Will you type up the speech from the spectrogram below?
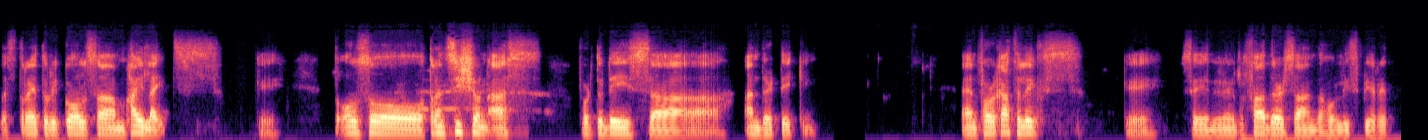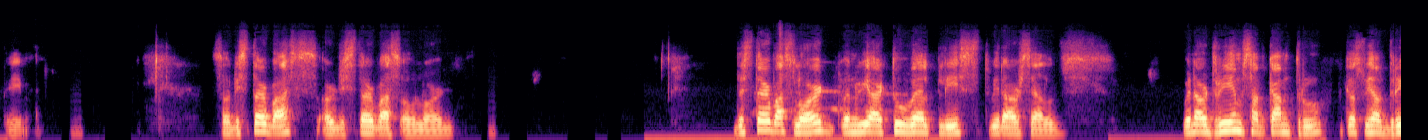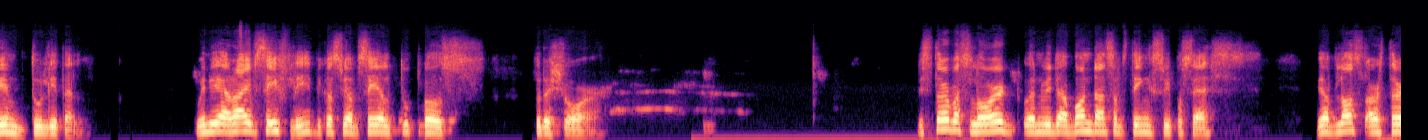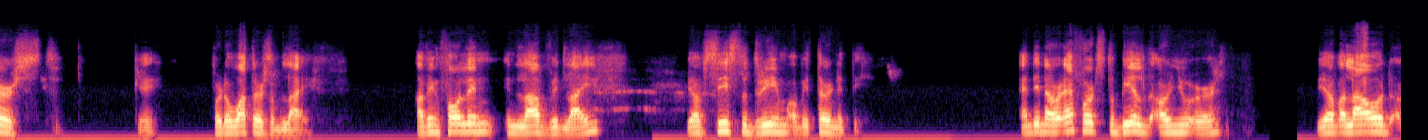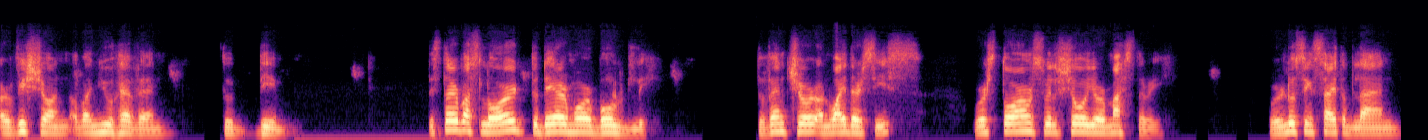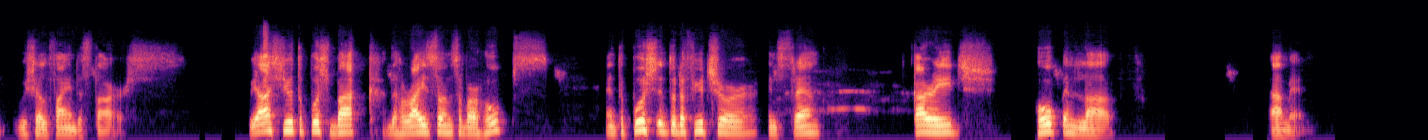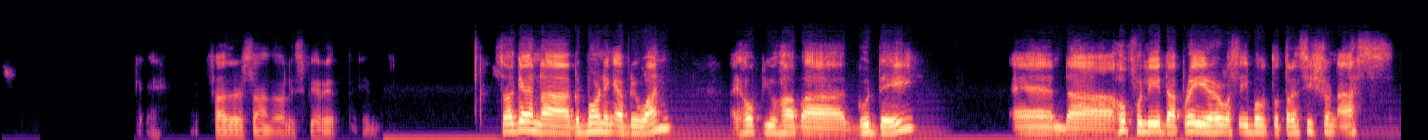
let's try to recall some highlights. Okay, to also transition us for today's uh, undertaking. And for Catholics, okay, say in the name of the Father, Son, the Holy Spirit. Amen. So disturb us or disturb us, O Lord, Disturb us, Lord, when we are too well pleased with ourselves, when our dreams have come true because we have dreamed too little, when we arrive safely because we have sailed too close to the shore. Disturb us, Lord, when with the abundance of things we possess, we have lost our thirst okay, for the waters of life. Having fallen in love with life, you have ceased to dream of eternity. And in our efforts to build our new earth, we have allowed our vision of a new heaven to dim. Disturb us, Lord, to dare more boldly, to venture on wider seas, where storms will show your mastery. We're losing sight of land, we shall find the stars. We ask you to push back the horizons of our hopes and to push into the future in strength, courage, hope, and love. Amen. Okay. Father, Son, Holy Spirit. So again, uh, good morning, everyone. I hope you have a good day. And uh, hopefully the prayer was able to transition us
